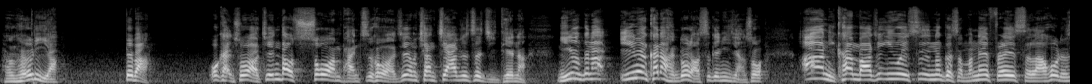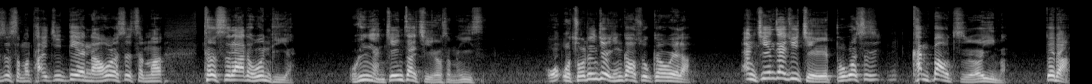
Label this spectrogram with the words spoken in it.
很合理啊，对吧？我敢说啊，今天到收完盘之后啊，这样像假日这几天呐，你要跟他，因为看到很多老师跟你讲说啊，你看吧，就因为是那个什么 Netflix 啦，或者是什么台积电啦，或者是什么特斯拉的问题啊。我跟你讲，今天再解有什么意思？我我昨天就已经告诉各位了，啊，你今天再去解，不过是看报纸而已嘛，对吧？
